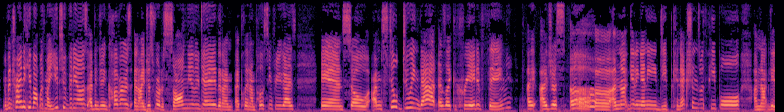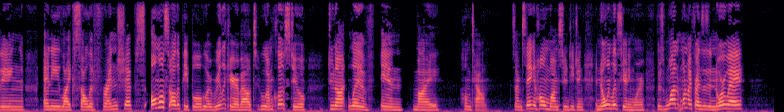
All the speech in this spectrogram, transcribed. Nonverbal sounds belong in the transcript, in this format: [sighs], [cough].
I've been trying to keep up with my YouTube videos. I've been doing covers, and I just wrote a song the other day that I'm, I plan on posting for you guys. And so I'm still doing that as like a creative thing. I, I just, I'm not getting any deep connections with people. I'm not getting any like solid friendships. Almost all the people who I really care about, who I'm close to, do not live in my hometown. So I'm staying at home while I'm student teaching, and no one lives here anymore. There's one one of my friends is in Norway.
